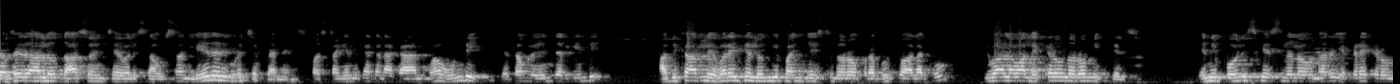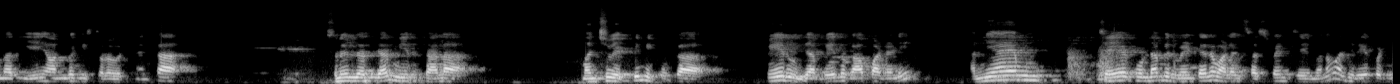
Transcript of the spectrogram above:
దఫేదారులు దాసోహం చేయవలసిన అవసరం లేదని కూడా చెప్పాను నేను స్పష్టంగా. ఎందుకంటే నాకు ఆ అనుభవం ఉంది. గతంలో ఏం జరిగింది? అధికారులు ఎవరైతే లొంగి పనిచేస్తున్నారో ప్రభుత్వాలకు ఇవాళ వాళ్ళు ఎక్కడ ఉన్నారో మీకు తెలుసు. ఎన్ని పోలీస్ కేసులలో ఉన్నారు ఎక్కడెక్కడ ఉన్నారు ఏం అనుభవిస్తారో ఇంకా సునీల్ దత్ గారు మీరు చాలా మంచి వ్యక్తి మీకు ఒక పేరు ఉంది ఆ పేరును కాపాడండి. అన్యాయం చేయకుండా మీరు వెంటనే వాళ్ళని సస్పెండ్ చేయమనం అది రేపటి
